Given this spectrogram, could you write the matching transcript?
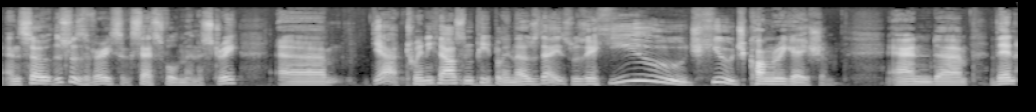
And so this was a very successful ministry. Um, yeah, 20,000 people in those days was a huge, huge congregation. And um, then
